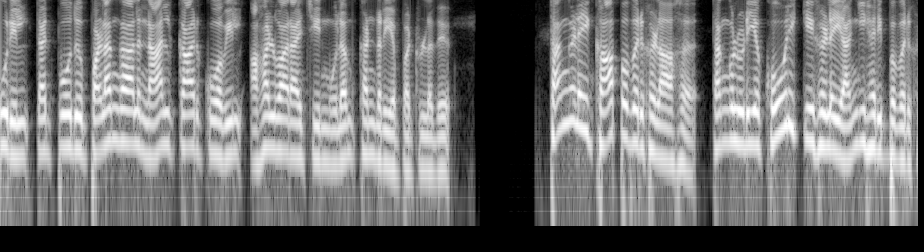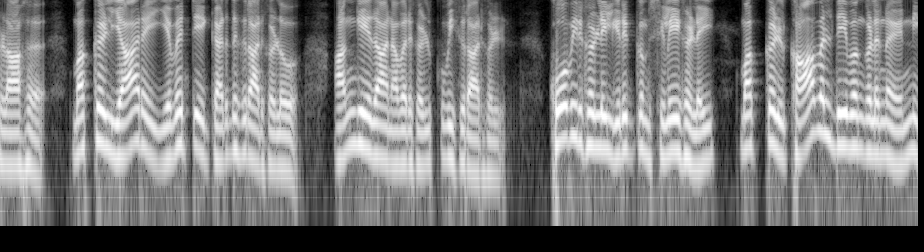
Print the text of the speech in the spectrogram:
ஊரில் தற்போது பழங்கால நால்கார் கோவில் அகழ்வாராய்ச்சியின் மூலம் கண்டறியப்பட்டுள்ளது. தங்களை காப்பவர்களாக தங்களுடைய கோரிக்கைகளை அங்கீகரிப்பவர்களாக மக்கள் யாரை எவற்றை கருதுகிறார்களோ அங்கேதான் அவர்கள் குவிகிறார்கள். கோவில்களில் இருக்கும் சிலைகளை மக்கள் காவல் தெய்வங்கள் என எண்ணி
